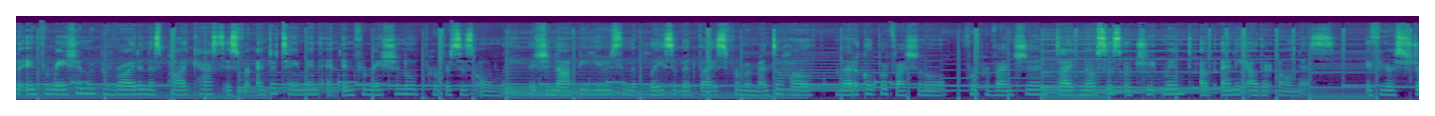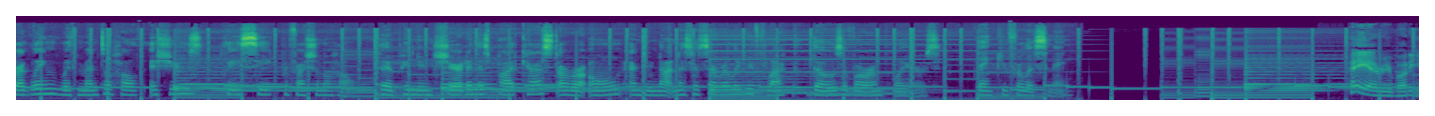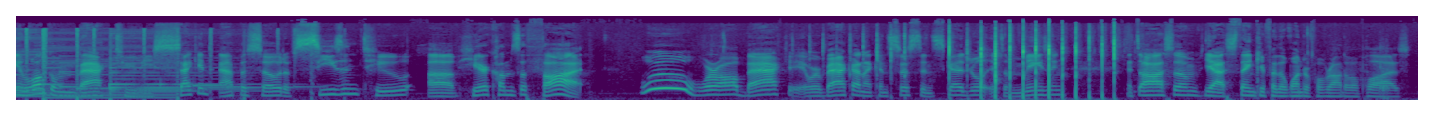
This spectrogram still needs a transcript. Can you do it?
The information we provide in this podcast is for entertainment and informational purposes only. It should not be used in the place of advice from a mental health medical professional for prevention, diagnosis, or treatment of any other illness. If you're struggling with mental health issues, please seek professional help. The opinions shared in this podcast are our own and do not necessarily reflect those of our employers. Thank you for listening. Hey, everybody, and welcome back to the second episode of season two of Here Comes the Thought. Woo! We're all back. We're back on a consistent schedule. It's amazing. It's awesome. Yes, thank you for the wonderful round of applause.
